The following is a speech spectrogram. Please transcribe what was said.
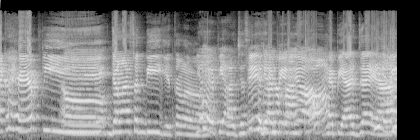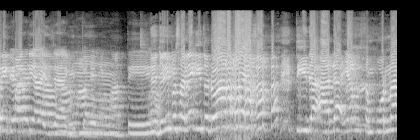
mereka happy, Oh. jangan sedih gitu loh. ya happy aja sih Iya, jadi anak happy, rantau iya. Happy aja ya. Iya, happy Dinikmati aja Hmm, gitu. dinikmati Ya, jadi pesannya gitu doang guys. Tidak ada yang sempurna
